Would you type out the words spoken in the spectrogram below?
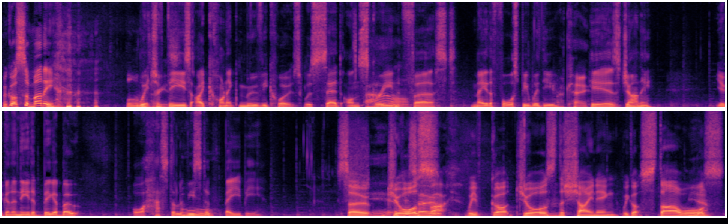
We've got some money. Which of these iconic movie quotes was said on screen Oh. first? May the force be with you. Okay. Here's Johnny. You're going to need a bigger boat. Or hasta la vista, Ooh. baby. So Shit, okay, Jaws. so- We've got Jaws, Mm-hmm. The Shining. We got Star Wars,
